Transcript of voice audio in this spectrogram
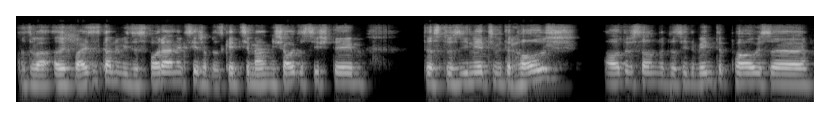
Also, also ich weiß es gar nicht, wie das vorher war, aber das gibt es ja manchmal auch das System, dass du sie nicht wiederholst, oder, sondern dass in der Winterpause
